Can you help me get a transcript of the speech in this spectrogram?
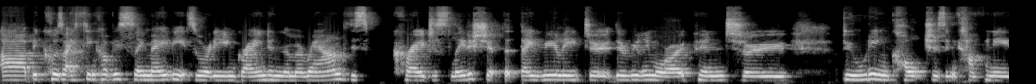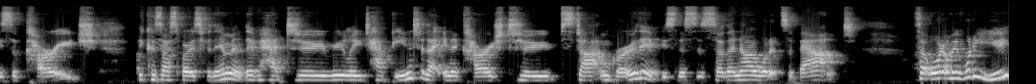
uh, because I think obviously maybe it's already ingrained in them around this courageous leadership that they really do they're really more open to building cultures and companies of courage because I suppose for them they've had to really tap into that inner courage to start and grow their businesses so they know what it's about. So, what, I mean, what do you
